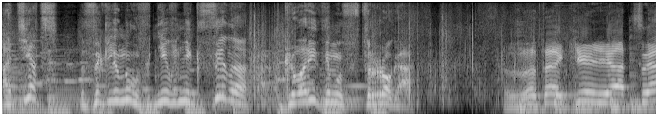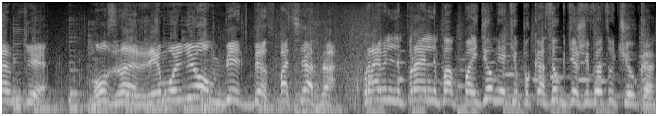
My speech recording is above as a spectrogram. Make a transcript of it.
Отец, заглянув в дневник сына, говорит ему строго За такие оценки! Нужно ремнем бить беспощадно! Правильно, правильно, пап, пойдем, я тебе покажу, где живет училка.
